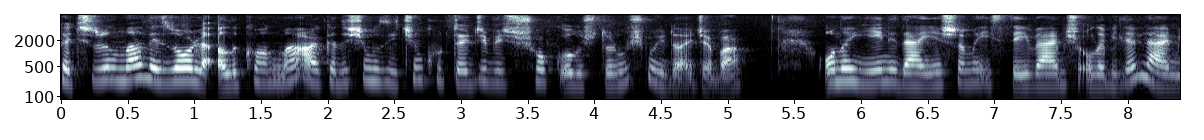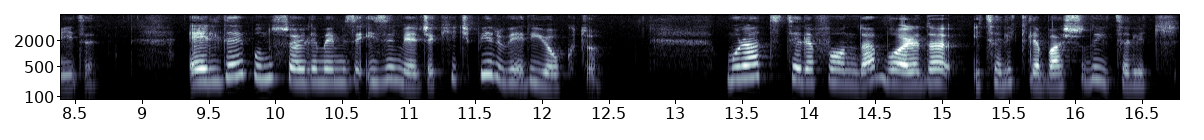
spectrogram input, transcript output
Kaçırılma ve zorla alıkonma arkadaşımız için kurtarıcı bir şok oluşturmuş muydu acaba? Ona yeniden yaşama isteği vermiş olabilirler miydi? Elde bunu söylememize izin verecek hiçbir veri yoktu. Murat telefonda, bu arada italikle başladı, italik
